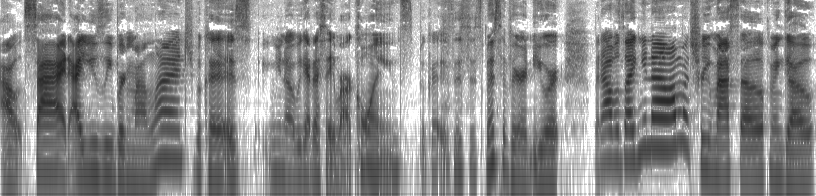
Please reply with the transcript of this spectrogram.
outside. I usually bring my lunch because, you know, we got to save our coins because it's expensive here in New York. But I was like, you know, I'm going to treat myself and go,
